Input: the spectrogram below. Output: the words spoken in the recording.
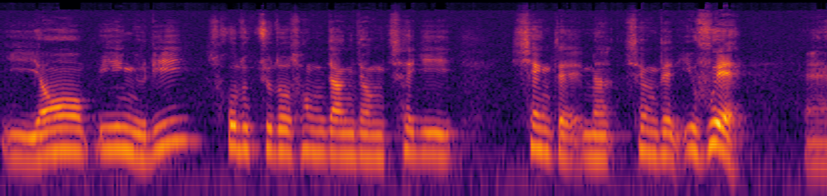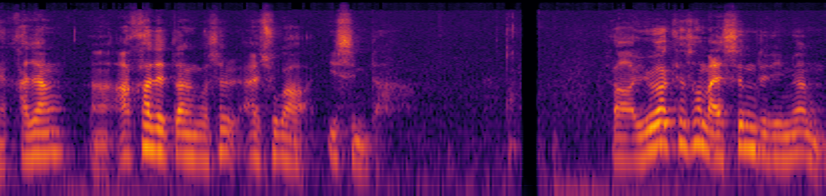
이 영업이익률이 소득주도 성장 정책이 시행되면 시행된 이후에 에, 가장 아, 악화됐다는 것을 알 수가 있습니다. 자, 요약해서 말씀드리면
